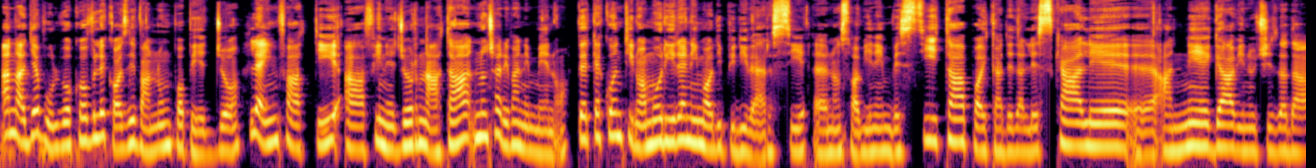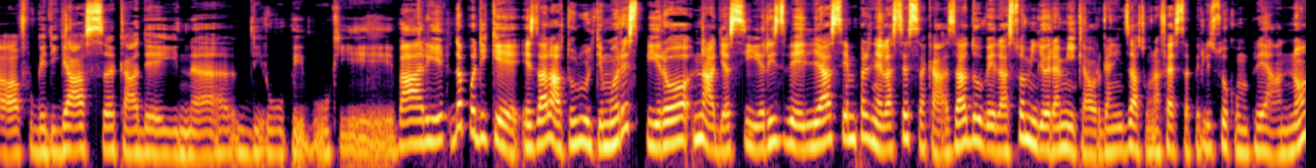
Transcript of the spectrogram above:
a Nadia Vulvokov le cose vanno un po' peggio. Lei infatti a fine giornata non ci arriva nemmeno perché continua a morire nei modi più diversi. Eh, non so, viene investita, poi cade dalle scale, eh, annega, viene uccisa da fughe di gas, cade in eh, dirupi, buchi vari. Dopodiché, esalato l'ultimo respiro, Nadia si risveglia sempre nella stessa casa dove la sua migliore amica ha organizzato una festa per il suo compleanno,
